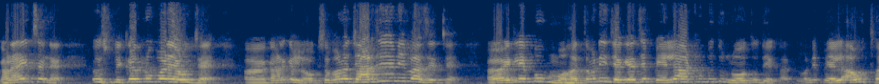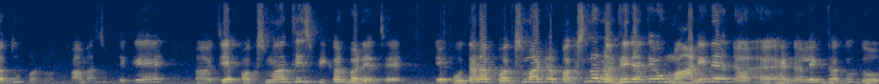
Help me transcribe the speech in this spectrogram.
ગણાય છે ને એવું સ્પીકરનું પણ એવું છે. કારણ કે લોકસભાનો ચાર્જ એની પાસે છે. એટલે બહુ મહત્વની જગ્યા છે. પહેલા આટલું બધું નહોતું દેખાતું અને પહેલા આવું થતું પણ નહોતું. આમાં શું છે કે જે પક્ષમાંથી સ્પીકર બને છે એ પોતાના પક્ષ માટે પક્ષનો નથી રહેતો એવું માનીને હેન્ડલિંગ થતું હતું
